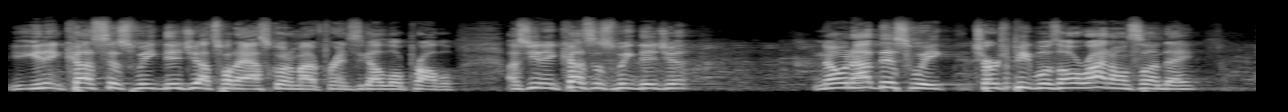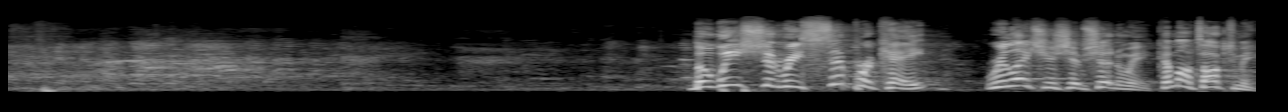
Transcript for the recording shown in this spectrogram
You didn't cuss this week, did you? That's what I asked one of my friends. He got a little problem. I said, You didn't cuss this week, did you? No, not this week. Church people was all right on Sunday. But we should reciprocate relationships, shouldn't we? Come on, talk to me.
